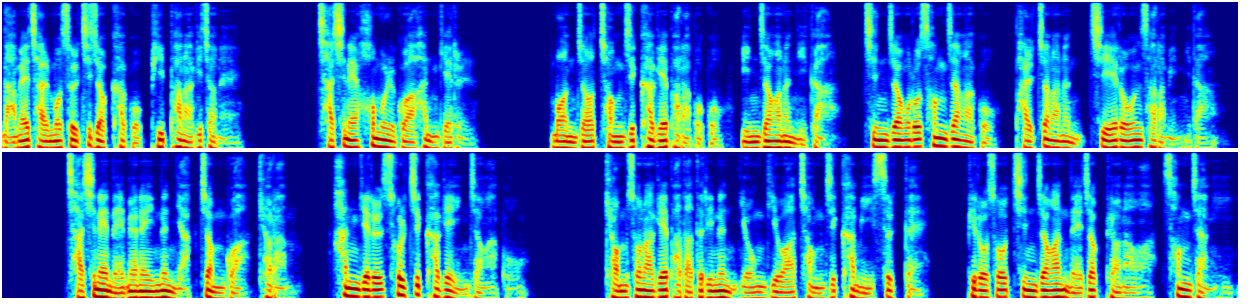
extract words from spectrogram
남의 잘못을 지적하고 비판하기 전에 자신의 허물과 한계를 먼저 정직하게 바라보고 인정하는 이가 진정으로 성장하고 발전하는 지혜로운 사람입니다. 자신의 내면에 있는 약점과 결함, 한계를 솔직하게 인정하고 겸손하게 받아들이는 용기와 정직함이 있을 때 비로소 진정한 내적 변화와 성장이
